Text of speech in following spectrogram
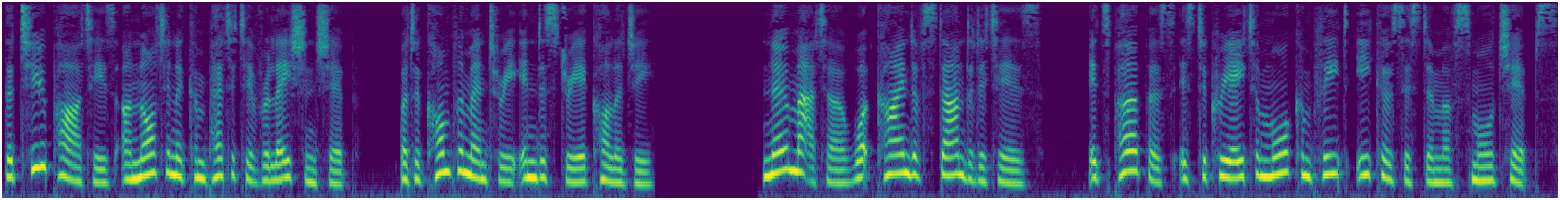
The two parties are not in a competitive relationship, but a complementary industry ecology. No matter what kind of standard it is, its purpose is to create a more complete ecosystem of small chips.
